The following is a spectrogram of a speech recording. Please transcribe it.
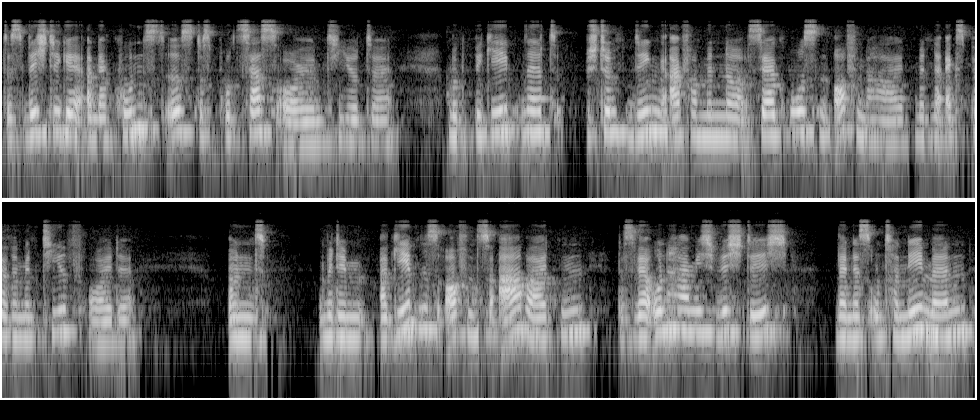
das Wichtige an der Kunst ist, das Prozessorientierte. Man begegnet bestimmten Dingen einfach mit einer sehr großen Offenheit, mit einer Experimentierfreude. Und mit dem Ergebnis offen zu arbeiten, das wäre unheimlich wichtig, wenn das Unternehmen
